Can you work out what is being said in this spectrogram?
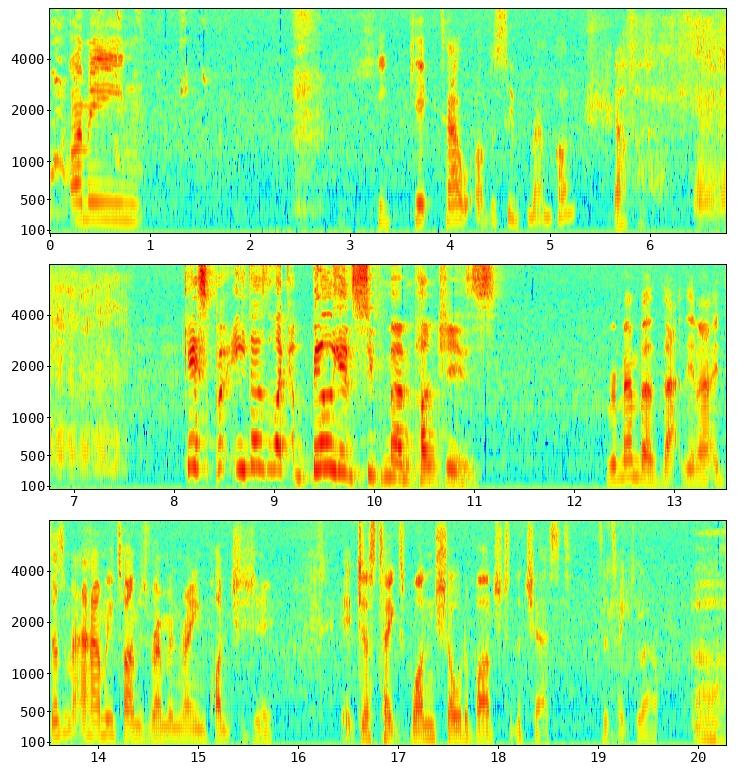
I mean, he kicked out of a Superman punch. Guess, but he does like a billion Superman punches. Remember that the amount. It doesn't matter how many times Roman Reigns punches you. It just takes one shoulder barge to the chest to take you out. Ugh.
